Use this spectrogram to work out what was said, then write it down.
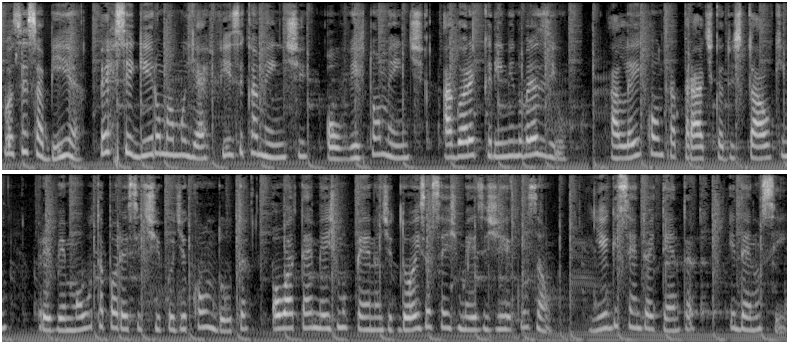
Você sabia? Perseguir uma mulher fisicamente ou virtualmente agora é crime no Brasil. A lei contra a prática do stalking prevê multa por esse tipo de conduta ou até mesmo pena de 2 a 6 meses de reclusão. Ligue 180 e denuncie.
